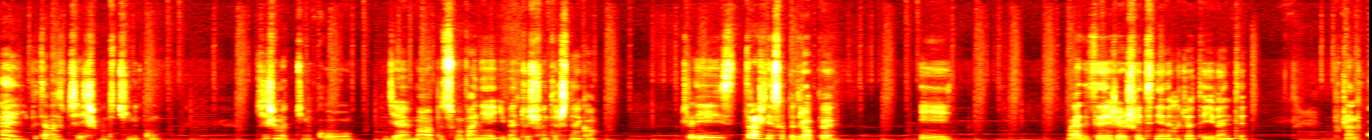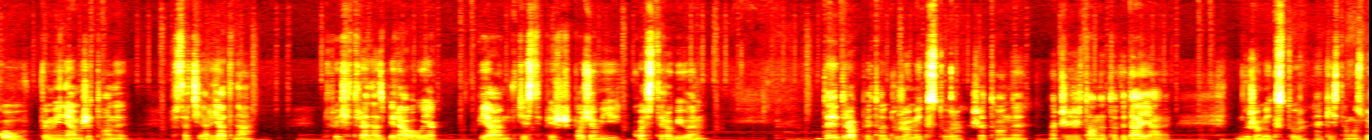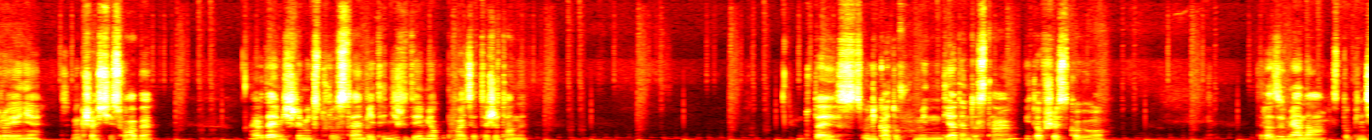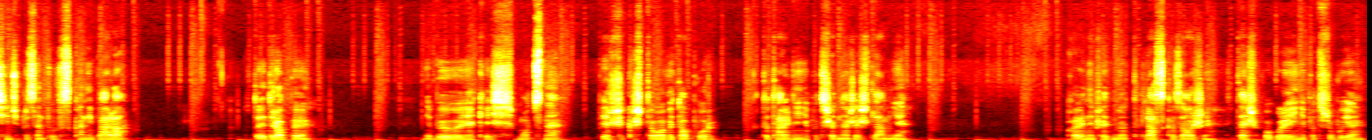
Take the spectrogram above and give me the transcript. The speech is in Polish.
Hej, witam was w dzisiejszym odcinku. W dzisiejszym odcinku będzie małe podsumowanie eventu świątecznego. Czyli strasznie sobie dropy i moja decyzja, że już więcej nie nachodzi na te eventy. Na początku wymieniam żetony w postaci Ariadna, których się trochę nazbierało jak wbijałem 21 poziom i questy robiłem. Tutaj dropy to dużo mikstur, żetony, znaczy żetony to wydaje, ale dużo mikstur, jakieś tam uzbrojenie, w większości słabe. Ale wydaje mi się, że mikstur dostałem więcej niż gdybym miał kupować za te żetony. Tutaj z unikatów płomienny diadem dostałem i to wszystko było. Teraz wymiana 150% z kanibala. Tutaj dropy nie były jakieś mocne. Pierwszy kryształowy topór. Totalnie niepotrzebna rzecz dla mnie. Kolejny przedmiot laska zorzy. Też w ogóle jej nie potrzebuję.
